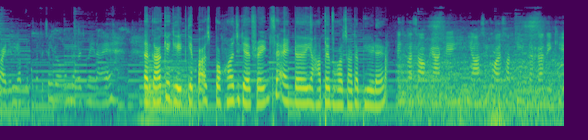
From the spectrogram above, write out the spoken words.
फाइनली आप लोग को पता चल गया हम लोग अजमेर आए हैं। दरगाह के गेट के पास पहुँच गए फ्रेंड्स एंड यहाँ पे बहुत ज़्यादा भीड़ है। इस बस आप यहाँ के यहाँ से ख्वाजा साहब की दरगाह देखिए।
